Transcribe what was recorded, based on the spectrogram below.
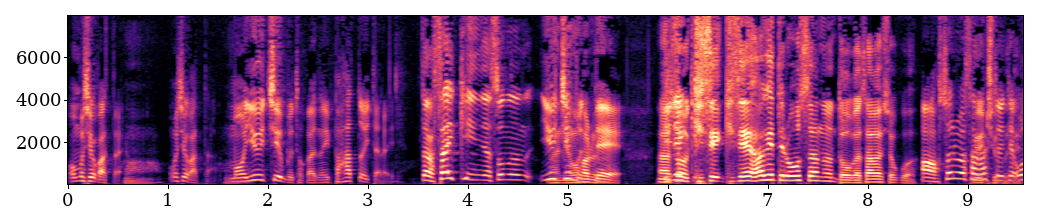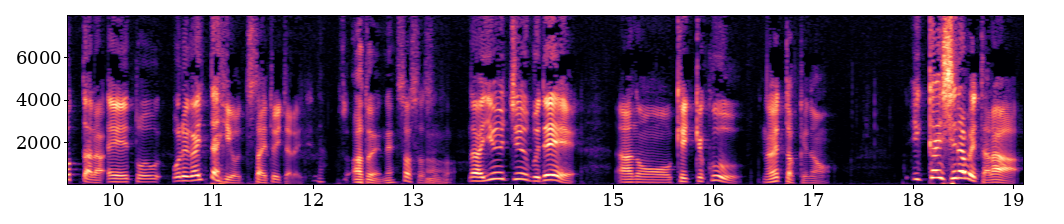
面白かったよ。あ面白かった。もう YouTube とかのいっぱい貼っといたらいいね。だから最近、その YouTube るって、あ、そう、規制、規制上げてるおっさんの動画探しとくわ。あ、それは探しといて、おったら、えっ、と、俺が行った日を伝えといたらいいな。後でね。そうそうそうそう。うんだから YouTube で、あのー結局、何やったっけな。一回調べたら、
